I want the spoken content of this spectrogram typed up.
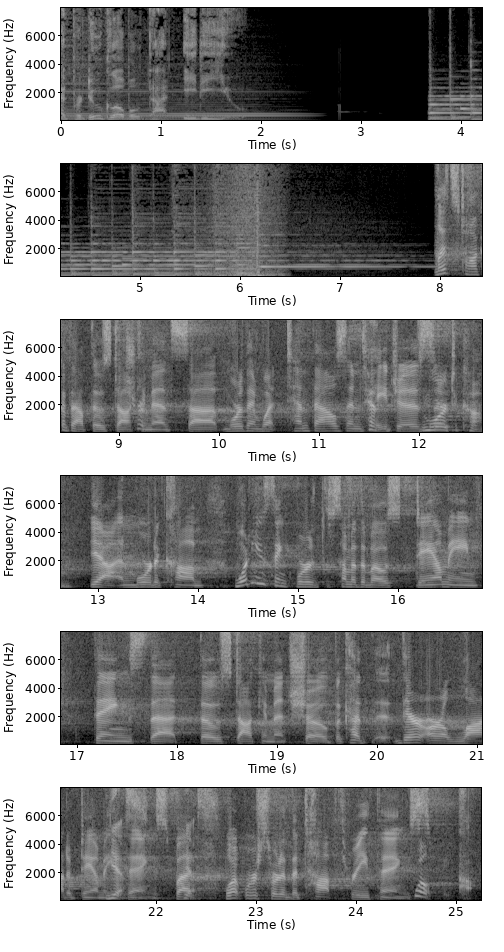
at purdueglobal.edu. Let's talk about those documents. Uh, more than what, 10,000 Ten- pages? more And- to come. Yeah, and more to come. What do you think were some of the most damning things that those documents show? Because there are a lot of damning Yes, things, but yes. what were sort of the top three things? Well,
